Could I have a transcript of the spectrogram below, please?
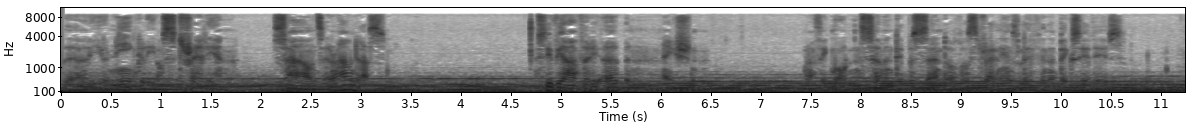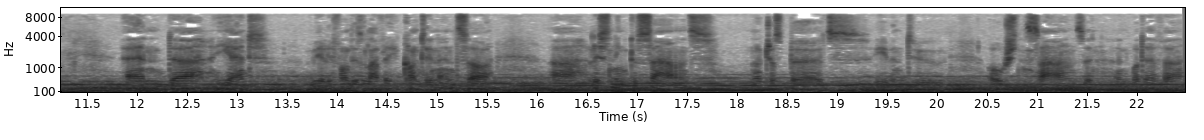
the uniquely Australian sounds around us. See, we are a very urban nation. I think more than 70% of Australians live in the big cities. And uh, yet, we live on this lovely continent, so uh, listening to sounds, not just birds, even to ocean sounds and, and whatever,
